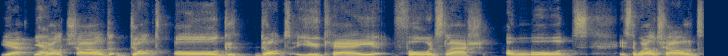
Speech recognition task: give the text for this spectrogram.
Yeah. yeah. Wellchild.org.uk forward slash awards. It's the Wellchild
